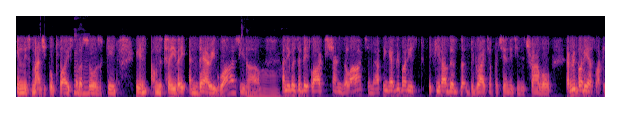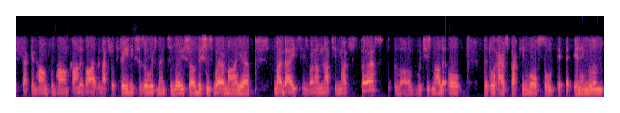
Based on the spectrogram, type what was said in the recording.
in this magical place that I saw as a kid in on the TV, and there it was, you know. And it was a bit like Shangri-La to me. I think everybody's, if you've had the, the, the great opportunity to travel, everybody has like a second home from home kind of vibe, and that's what Phoenix has always meant to be. So this is where my uh, my base is when I'm not in my first love, which is my little little house back in Walsall i- i- in England.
